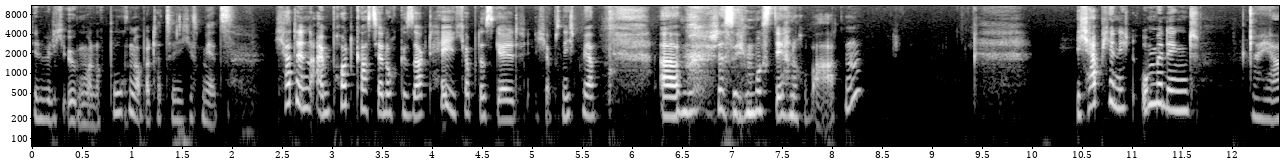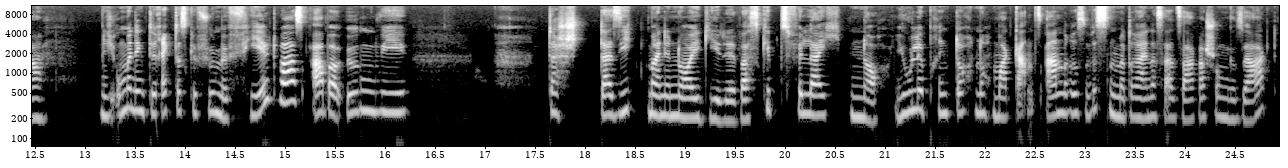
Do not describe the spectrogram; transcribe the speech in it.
Den will ich irgendwann noch buchen, aber tatsächlich ist mir jetzt. Ich hatte in einem Podcast ja noch gesagt, hey, ich habe das Geld, ich habe es nicht mehr. Ähm, deswegen musste er noch warten ich habe hier nicht unbedingt, naja, nicht unbedingt direkt das Gefühl, mir fehlt was, aber irgendwie, da, da siegt meine Neugierde. Was gibt es vielleicht noch? Jule bringt doch noch mal ganz anderes Wissen mit rein, das hat Sarah schon gesagt.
